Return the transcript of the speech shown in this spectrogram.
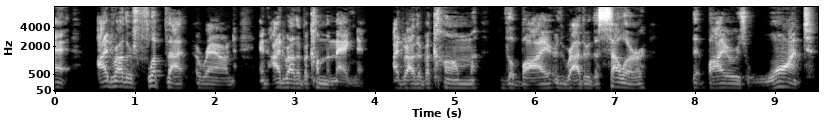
I'd rather flip that around and I'd rather become the magnet. I'd rather become the buyer, rather the seller that buyers want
